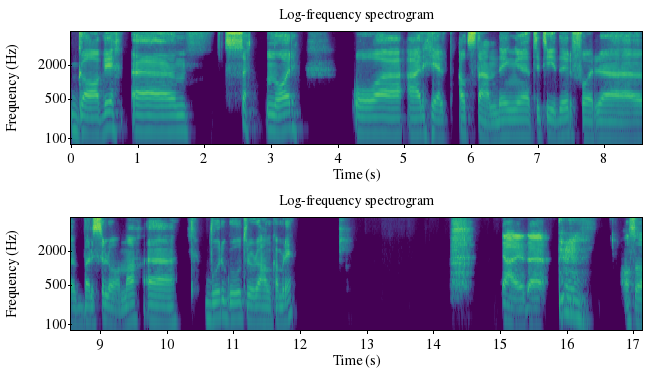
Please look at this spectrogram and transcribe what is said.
Gavi, uh, eh, 17 år og er helt outstanding til tider for Barcelona. Hvor god tror du han kan bli? Jeg, det Altså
